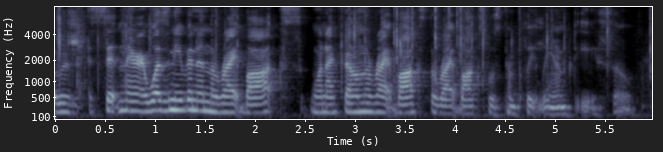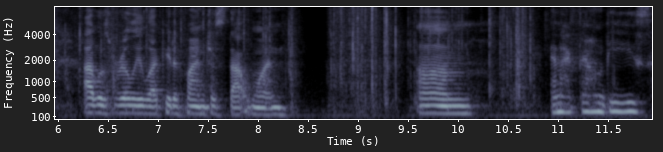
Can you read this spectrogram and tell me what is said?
it was sitting there. It wasn't even in the right box. When I found the right box, the right box was completely empty. So I was really lucky to find just that one. Um, and I found these.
